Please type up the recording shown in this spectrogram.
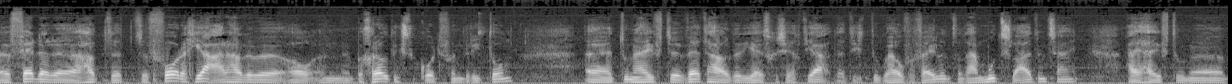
Uh, verder uh, had het uh, vorig jaar hadden we al een begrotingstekort van 3 ton. toen heeft de wethouder die heeft gezegd, ja dat is natuurlijk wel heel vervelend, want hij moet sluitend zijn. Hij heeft toen een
